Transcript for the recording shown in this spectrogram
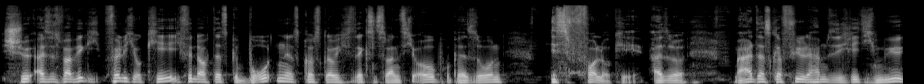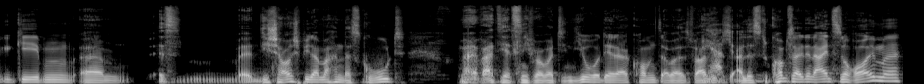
schön, also es war wirklich völlig okay. Ich finde auch das geboten, es kostet glaube ich 26 Euro pro Person, ist voll okay. Also man hat das Gefühl, da haben sie sich richtig Mühe gegeben. Ähm, es, äh, die Schauspieler machen das gut. Man warte jetzt nicht Robert De Niro, der da kommt, aber es war ja. wirklich alles. Du kommst halt in einzelne Räume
